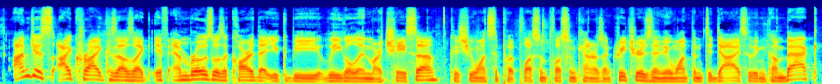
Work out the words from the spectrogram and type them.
I'm just, I cried because I was like, if Embrose was a card that you could be legal in Marchesa, because she wants to put plus one plus one counters on creatures and they want them to die so they can come back,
